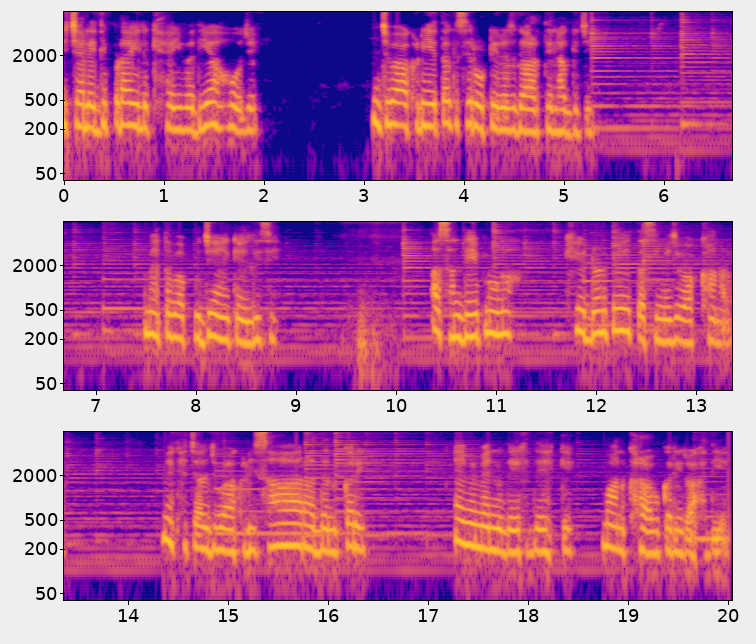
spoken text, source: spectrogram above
ਵੀ ਚੱਲ ਇਹਦੀ ਪੜ੍ਹਾਈ ਲਿਖਾਈ ਵਧੀਆ ਹੋ ਜੇ। ਜਵਾਖੜੀ ਇਹ ਤਾਂ ਕਿਸੇ ਰੋਟੀ ਰੋਜ਼ਗਾਰ ਤੇ ਲੱਗ ਜੇ। ਮੈਂ ਤਾਂ ਬਾਪੂ ਜੀ ਐਂ ਕਹਿੰਦੀ ਸੀ ਆ ਸੰਦੀਪ ਨੂੰ ਨਾ ਖੇਡਣ ਭੇਜਤਾ ਤਸਮੇ ਮੈਂ ਜਵਾਖਾਂ ਨਾਲ। ਮੈਂ ਕਿਹਾ, ਚੱਲ ਜਵਾਖੜੀ ਸਾਰਾ ਦਿਨ ਘਰੇ। ਐਵੇਂ ਮੈਨੂੰ ਦੇਖ ਦੇਖ ਕੇ ਮਨ ਖਰਾਬ ਕਰੀ ਰੱਖਦੀ ਹੈ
